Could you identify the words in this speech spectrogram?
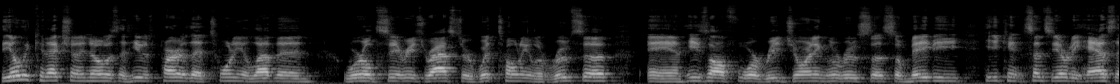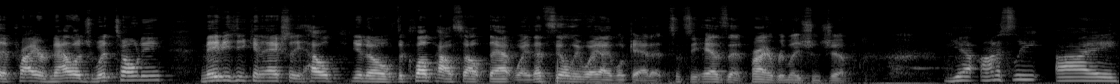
the only connection I know is that he was part of that 2011 World Series roster with Tony La Russa, and he's all for rejoining La Russa. So maybe he can, since he already has that prior knowledge with Tony. Maybe he can actually help, you know, the clubhouse out that way. That's the only way I look at it, since he has that prior relationship. Yeah, honestly, I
